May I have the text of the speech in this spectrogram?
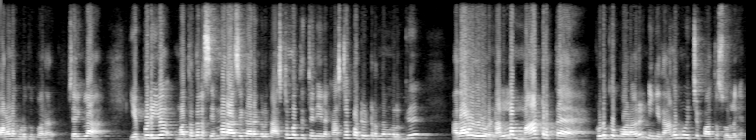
பலனை கொடுக்க போறாரு. சரிங்களா? எப்படியோ மொத்தத்தில் சிம்ம ராசிக்காரங்களுக்கு அஷ்டமத்து சனியில் கஷ்டப்பட்டுட்டு இருந்தவங்களுக்கு அதாவது ஒரு நல்ல மாற்றத்தை கொடுக்க போறாரு. நீங்கள் இதை அனுபவிச்சு பார்த்து சொல்லுங்கள்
